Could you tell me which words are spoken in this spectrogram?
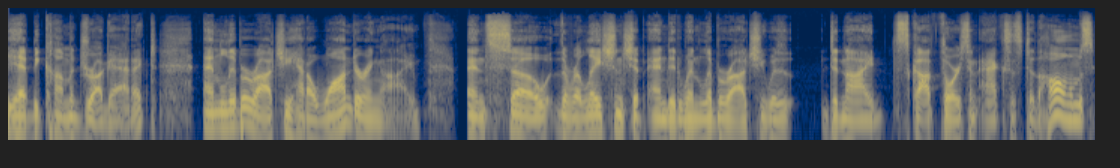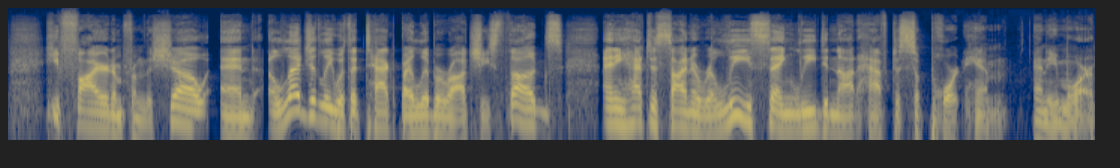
had become a drug addict and Liberace had a wandering eye. And so the relationship ended when Liberace was denied Scott Thorson access to the homes. He fired him from the show and allegedly was attacked by Liberace's thugs. And he had to sign a release saying Lee did not have to support him anymore.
